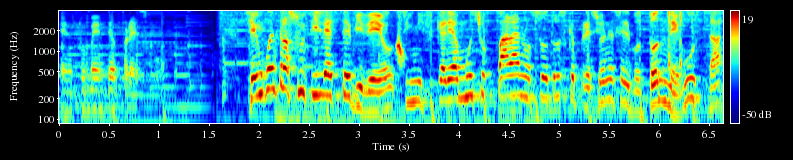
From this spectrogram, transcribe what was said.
en su mente fresco. Si encuentras útil este video, significaría mucho para nosotros que presiones el botón me gusta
